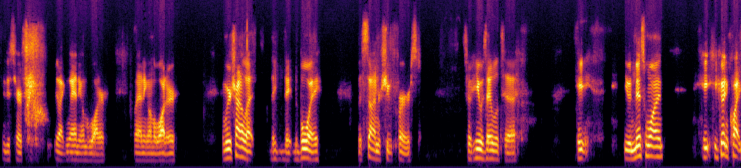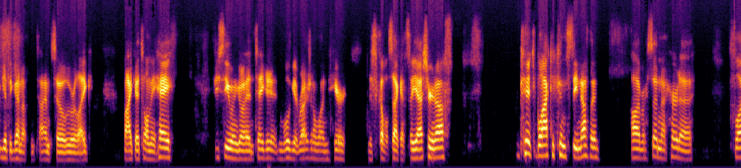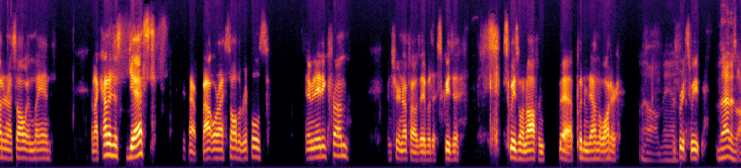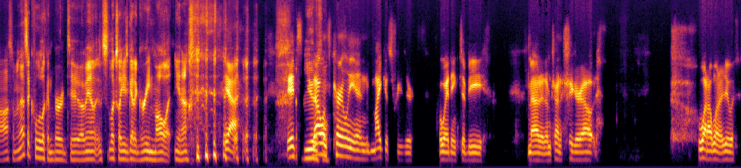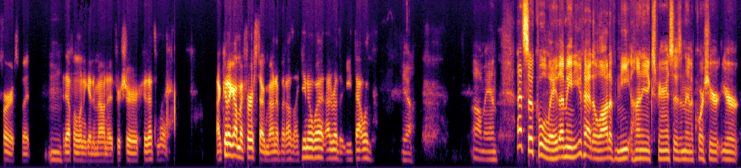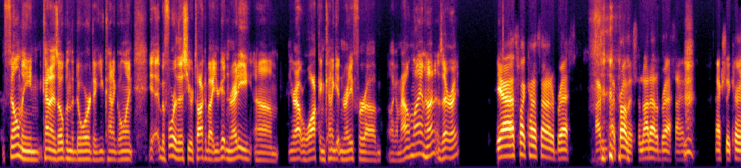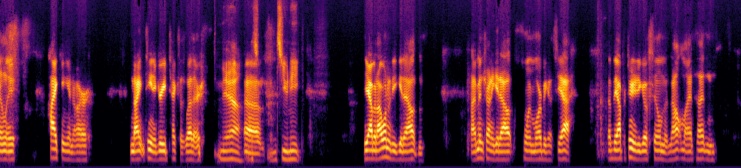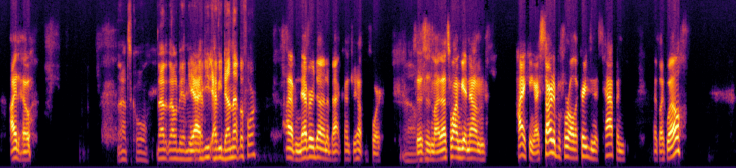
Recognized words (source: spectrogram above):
We just heard like landing on the water, landing on the water, and we were trying to let the, the, the boy, the son, shoot first. So he was able to. He he would miss one. He he couldn't quite get the gun up in time. So we were like, Micah told me, hey, if you see one, go ahead and take it, and we'll get rush on one here just a couple seconds. So yeah, sure enough, pitch black. You couldn't see nothing. All of a sudden, I heard a flutter, and I saw one land, and I kind of just guessed about where I saw the ripples emanating from. And sure enough, I was able to squeeze a squeeze one off and uh, put him down the water. Oh man, was pretty sweet. that is awesome, and that's a cool looking bird too. I mean, it looks like he's got a green mullet, you know. Yeah. It's Beautiful. that one's currently in Micah's freezer, awaiting to be mounted. I'm trying to figure out what I want to do with it first, but Mm. I definitely want to get it mounted for sure because that's my. I could have got my first duck mounted, but I was like, you know what? I'd rather eat that one. Yeah. Oh man, that's so cool, Lathe. I mean, you've had a lot of neat hunting experiences, and then of course your your filming kind of has opened the door to you kind of going. Before this, you were talking about you're getting ready. Um, you're out walking, kind of getting ready for a, like a mountain lion hunt. Is that right? Yeah, that's why I kind of sound out of breath. I'm, I promise, I'm not out of breath. I'm actually currently hiking in our 19 degree Texas weather. Yeah, it's, Um, it's unique. yeah, but I wanted to get out and I've been trying to get out more and more because yeah, I have the opportunity to go film the mountain lion hunt in Idaho. That's cool. That that'll be a neat. Yeah. Have you have you done that before? I have never done a backcountry hunt before. Oh, So this is my that's why I'm getting out and hiking. I started before all the craziness happened. I was like, well,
